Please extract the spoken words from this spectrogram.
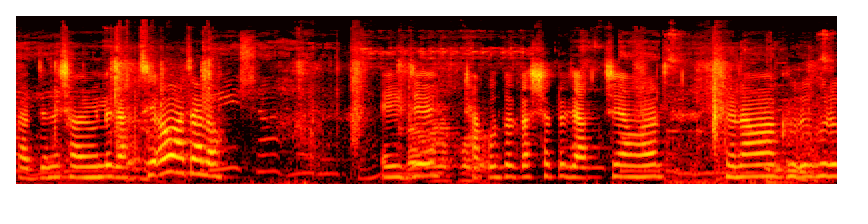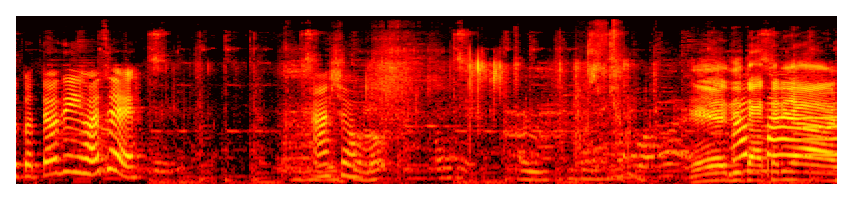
তার জন্য সবাই মিলে যাচ্ছি। ও চলো। এই যে ঠাকুরদাদার সাথে যাচ্ছে আমার সোনামা ঘুরে ঘুরে করতে। ওদি হয়েছে? আসো। এ দি তাড়াতাড়ি আয়।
